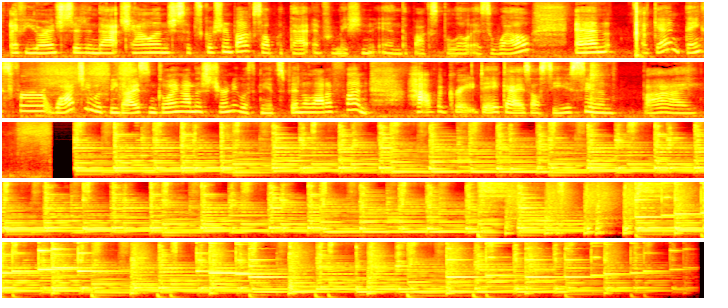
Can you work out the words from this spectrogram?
if you are interested in that challenge subscription box, I'll put that information in the box below as well. And again, thanks for watching with me, guys, and going on this journey with me. It's been a lot of fun. Have a great day, guys. I'll see you soon. Bye.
